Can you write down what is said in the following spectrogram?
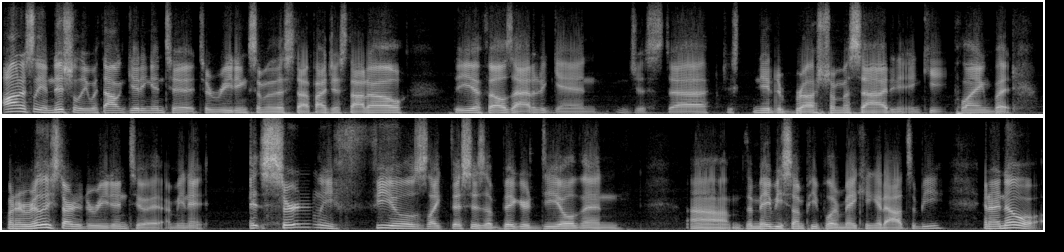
honestly, initially, without getting into to reading some of this stuff, I just thought, oh, the EFL's at it again. Just uh, just need to brush them aside and, and, keep playing. But when I really started to read into it, I mean, it it certainly feels like this is a bigger deal than um, than maybe some people are making it out to be. And I know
